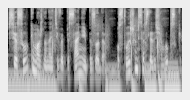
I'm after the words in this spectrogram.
Все ссылки можно найти ищите в описании эпизода. Услышимся в следующем выпуске.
